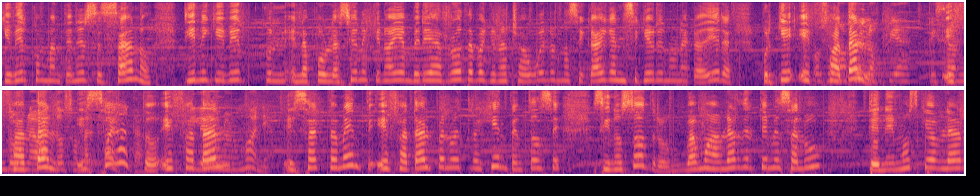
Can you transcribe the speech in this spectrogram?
que ver con mantenerse sano, tiene que ver con en las poblaciones que no hayan veredas rotas para que nuestros abuelos no se caigan ni se quiebren una cadera, porque es O fatal. los pies pisando Es una fatal, puesta exacto, es fatal. Exactamente, es fatal para nuestra gente. Entonces, si nosotros vamos a hablar del tema de salud, tenemos que hablar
